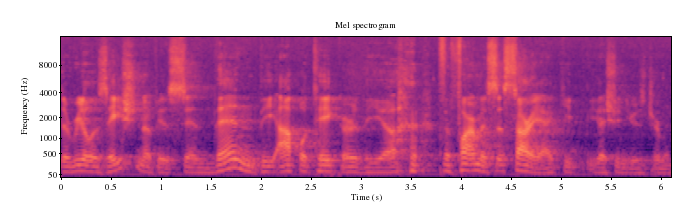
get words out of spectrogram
the realization of his sin, then the apotheker, the, uh, the pharmacist, sorry, I, keep, I shouldn't use German.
